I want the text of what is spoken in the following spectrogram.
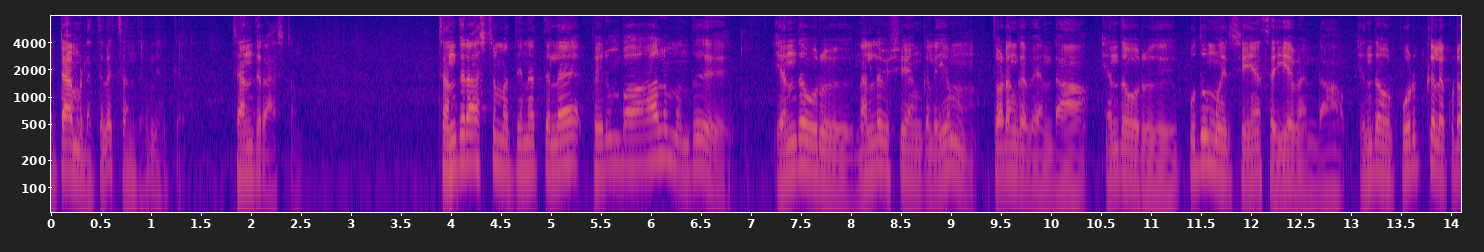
எட்டாம் இடத்துல சந்திரன் இருக்கார். சந்திராஷ்டம் சந்திராஷ்டம தினத்தில் பெரும்பாலும் வந்து எந்த ஒரு நல்ல விஷயங்களையும் தொடங்க வேண்டாம் எந்த ஒரு புது முயற்சியையும் செய்ய வேண்டாம் எந்த ஒரு பொருட்களை கூட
